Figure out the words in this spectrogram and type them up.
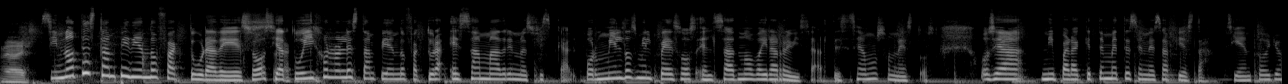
A ver. Si no te están pidiendo factura de eso, si a tu hijo no le están pidiendo factura, esa madre no es fiscal. Por mil, dos mil pesos, el SAT no va a ir a revisarte, seamos honestos. O sea, ni para qué te metes en esa fiesta, siento yo.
